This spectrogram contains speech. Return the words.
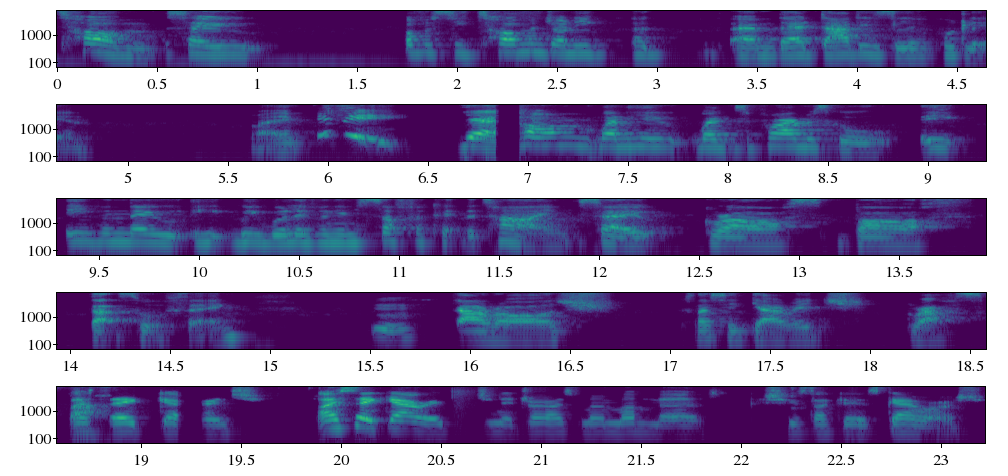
Tom, so obviously Tom and Johnny, uh, um, their dad is Liverpudlian, right? Is he? Yeah, Tom when he went to primary school, he, even though he, we were living in Suffolk at the time, so grass, bath, that sort of thing, Mm. garage, because I say garage, grass, I say garage. I say garage and it drives my mum mad. She's like, it's garage.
